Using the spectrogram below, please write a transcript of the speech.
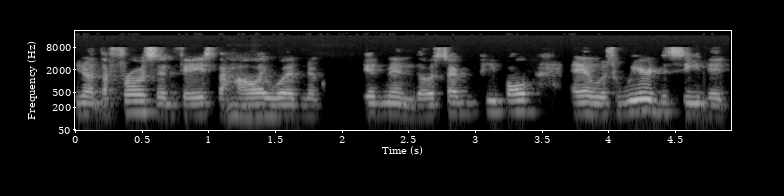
you know the frozen face, the Mhm. Hollywood, Nicole Kidman, those type of people, and it was weird to see that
